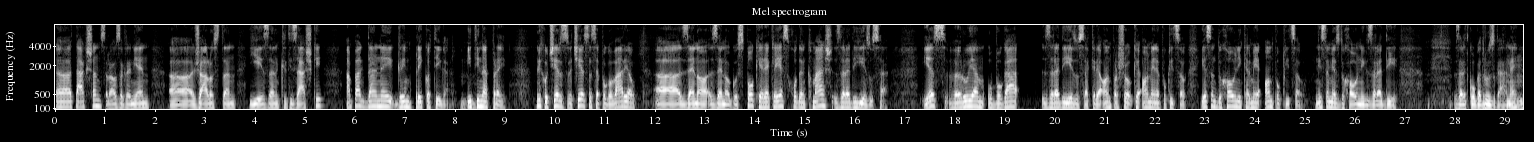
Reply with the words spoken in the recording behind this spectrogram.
uh, takšen, zelo zagranjen, uh, žalosten, jezen, kritizaški, ampak da ne grem preko tega, mhm. iti naprej. Včeraj zvečer sem se pogovarjal uh, z, eno, z eno gospo, ki je rekla: Jaz hodim k maš zaradi Jezusa. Jaz verujem v Boga zaradi Jezusa, ker je On prišel, ker je On mene poklical. Jaz sem duhovnik, ker me je On poklical. Nisem jaz duhovnik zaradi zaradi koga drugega. Uh -huh.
